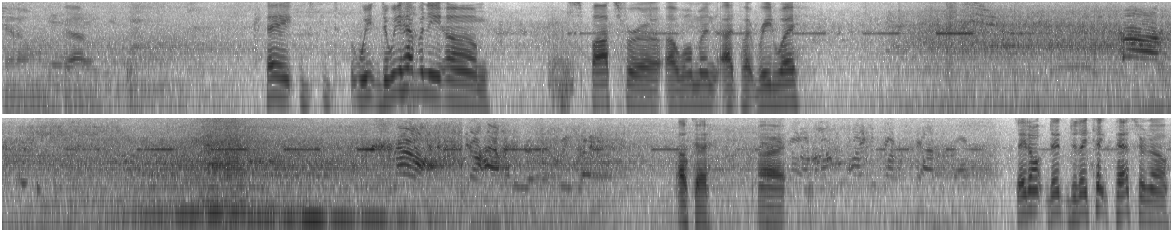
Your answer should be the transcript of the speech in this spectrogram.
Cat almost got him. hey, we do we have any um, spots for a, a woman at, Reedway? No, don't have any at Reedway? Okay, all right. They don't. They, do they take pets or no?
